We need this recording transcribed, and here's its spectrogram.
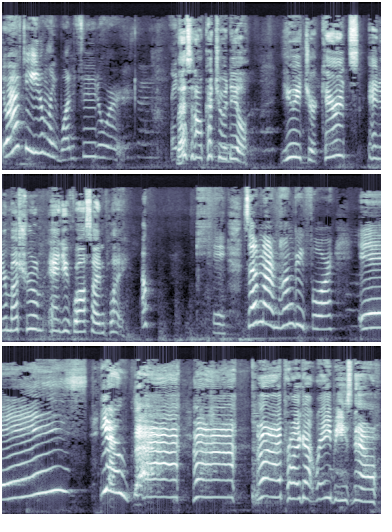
do I have to eat only one food or? Like, Listen, I'll cut you a deal. You eat your carrots and your mushroom, and you go outside and play. okay. Something I'm hungry for is you. Ah, ah, ah, I probably got rabies now.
